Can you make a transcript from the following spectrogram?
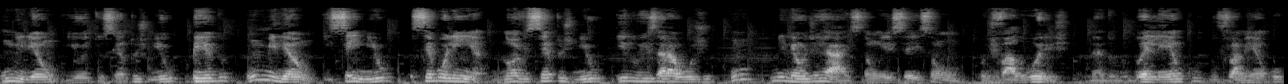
1 milhão e 800 mil. Pedro, 1 milhão e 100 mil. Cebolinha, 900 mil. E Luiz Araújo, 1 milhão de reais. Então esses aí são os valores né, do, do, elenco do Flamengo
